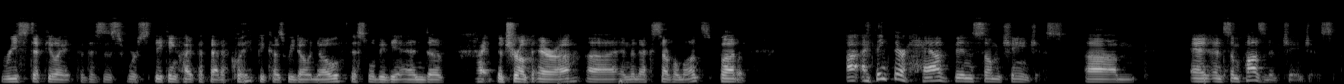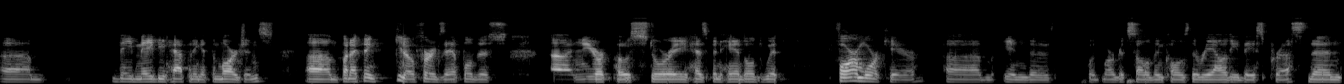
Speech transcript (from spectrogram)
restipulate that this is we're speaking hypothetically because we don't know if this will be the end of right. the Trump era uh, in the next several months. But right. I, I, think there have been some changes um, and and some positive changes. Um, they may be happening at the margins, um, but I think you know, for example, this uh, New York Post story has been handled with far more care um, in the what Margaret Sullivan calls the reality based press than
